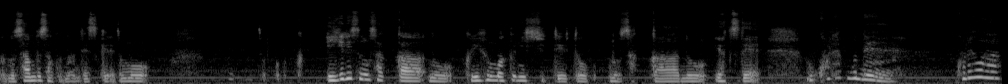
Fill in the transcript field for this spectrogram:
あの三部作なんですけれども、イギリスの作家のクリフ・マクニッシュっていう人の作家のやつで、もうこれもね、これは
